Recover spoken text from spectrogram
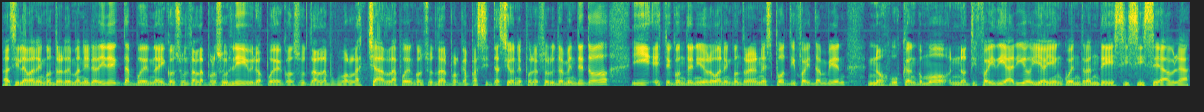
así la van a encontrar de manera directa, pueden ahí consultarla por sus libros, pueden consultarla por las charlas, pueden consultar por capacitaciones, por absolutamente todo, y este contenido lo van a encontrar en Spotify también, nos buscan como Notify Diario y ahí encuentran de si sí se habla.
